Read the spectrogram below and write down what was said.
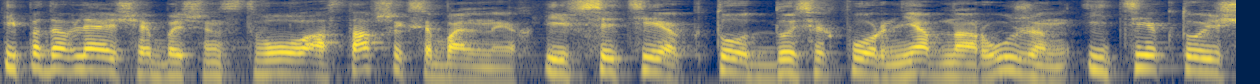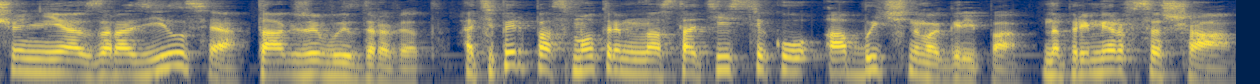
И подавляющее большинство оставшихся больных, и все те, кто до сих пор не обнаружен, и те, кто еще не заразился, также выздоровят. А теперь посмотрим на статистику обычного гриппа. Например, в США.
